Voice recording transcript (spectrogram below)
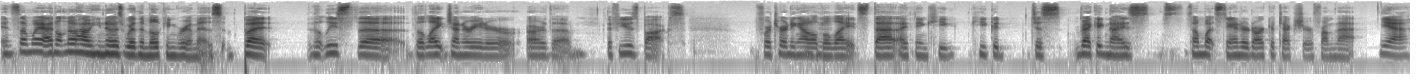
in some way. I don't know how he knows where the milking room is, but at least the the light generator or the the fuse box for turning out mm-hmm. all the mm-hmm. lights that I think he he could just recognize somewhat standard architecture from that. Yeah.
